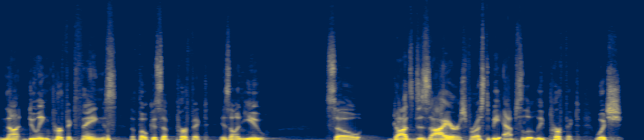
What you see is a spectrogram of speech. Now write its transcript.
not doing perfect things. The focus of perfect is on you. So God's desire is for us to be absolutely perfect, which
